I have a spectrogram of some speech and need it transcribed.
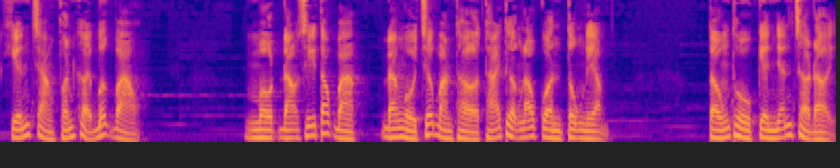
Khiến chàng phấn khởi bước vào. Một đạo sĩ tóc bạc đang ngồi trước bàn thờ Thái thượng lão quân tụng niệm. Tống thù kiên nhẫn chờ đợi.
